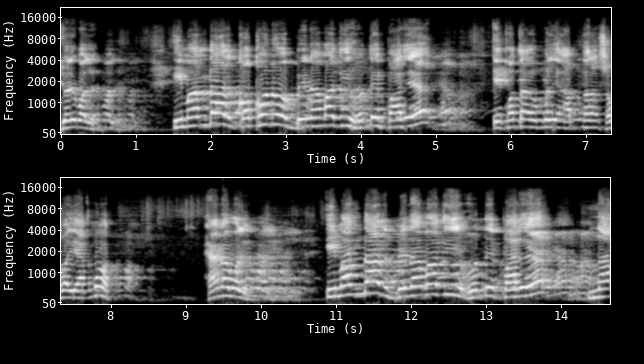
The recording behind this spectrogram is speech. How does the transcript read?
জোরে বলেন ইমানদার কখনো বেনামাজি হতে পারে। এ কথার উপরে আপনারা সবাই একমত? হ্যাঁ না বলেন ইমানদার বেনামাজি হতে পারে না।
